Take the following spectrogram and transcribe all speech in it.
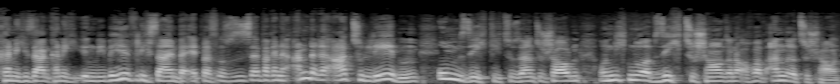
kann ich sagen, kann ich irgendwie behilflich sein bei etwas? Also es ist einfach eine andere Art zu leben, umsichtig zu sein, zu schauen und nicht nur auf sich zu schauen, sondern auch auf andere zu schauen.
